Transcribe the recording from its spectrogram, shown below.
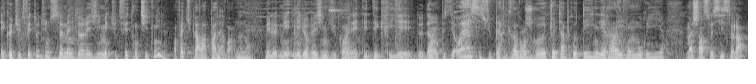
et que tu te fais toute une semaine de régime et que tu te fais ton cheat meal, en fait, tu perdras pas de poids. Non, non. Mais le, mais, mais le régime du camp, il a été décrié de dingue. Parce que dire, ouais, c'est super dangereux, que de la protéine, les reins, ils vont mourir, machin, ceci, cela.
